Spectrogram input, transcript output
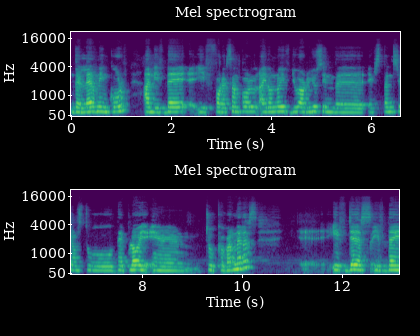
the learning curve? And if they if for example i don't know if you are using the extensions to deploy in to kubernetes. If yes if they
